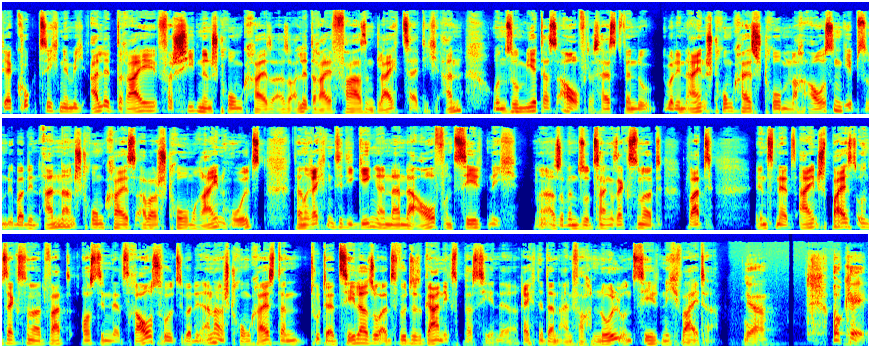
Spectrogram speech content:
Der guckt sich nämlich alle drei verschiedenen Stromkreise, also alle drei Phasen gleichzeitig an und summiert das auf. Das heißt, wenn du über den einen Stromkreis Strom nach außen gibst und über den anderen Stromkreis aber Strom reinholst, dann rechnet sie die gegeneinander auf und zählt nicht. Ne? Also wenn du sozusagen 600 Watt ins Netz einspeist und 600 Watt aus dem Netz rausholst über den anderen Stromkreis, dann tut der Zähler so, als würde gar nichts passieren. Der rechnet dann einfach null und zählt nicht weiter. Ja, Okay,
